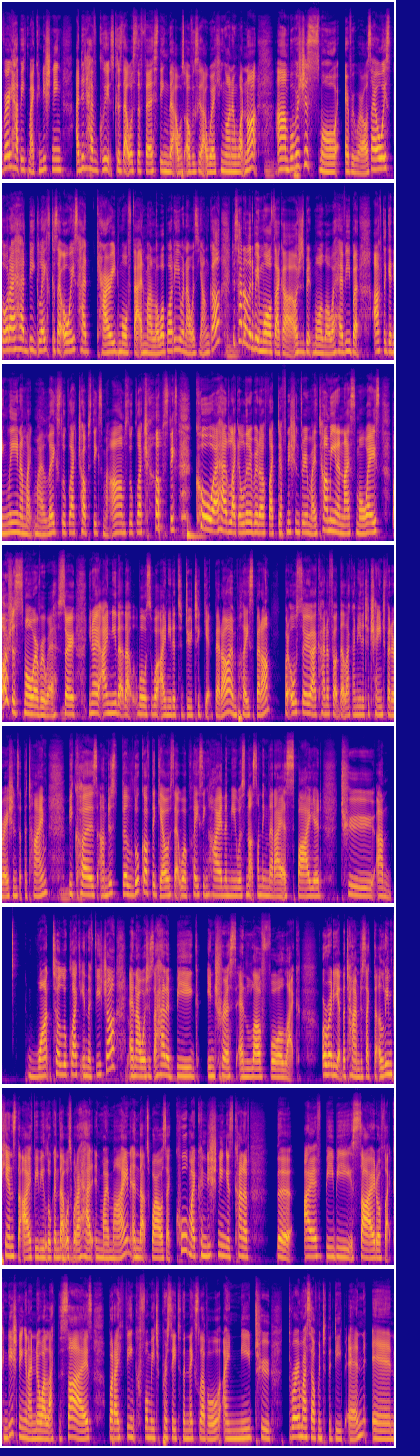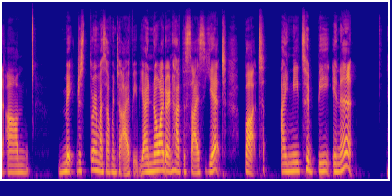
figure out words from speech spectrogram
very happy with my conditioning. I did have glutes because that was the first thing that I was obviously like working on and whatnot. Um, but it was just small everywhere else. I always thought I had big legs because I always had carried more fat in my lower body when I was younger. Just had a little bit more of like a, I was just a bit more lower heavy. But after getting lean, I'm like, my legs look like chopsticks, my arms look like chopsticks. Cool. I had like a little bit of like definition through my tummy and a nice small waist, but I was just small everywhere. So, you know, I knew that that was what I needed to do to get better and place better. But also, I kind of felt that like I needed to change federations at the time because um, just the look of the girls that were placing higher than me was not something that I aspired to um, want to look like in the future. And I was just, I had a big interest and love for like, already at the time, just like the Olympians, the IFBB look. And that was what I had in my mind. And that's why I was like, cool, my conditioning is kind of the IFBB side of like conditioning. And I know I like the size, but I think for me to proceed to the next level, I need to throw myself into the deep end and um, make, just throw myself into IFBB. I know I don't have the size yet, but I need to be in it.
